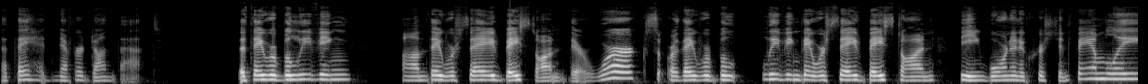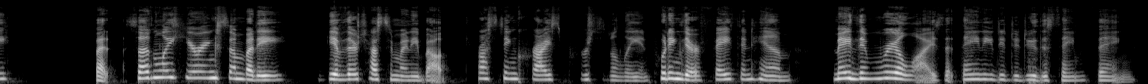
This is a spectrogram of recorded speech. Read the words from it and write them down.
that they had never done that, that they were believing um, they were saved based on their works, or they were be- believing they were saved based on being born in a Christian family. But suddenly hearing somebody give their testimony about trusting Christ personally and putting their faith in Him made them realize that they needed to do the same thing.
